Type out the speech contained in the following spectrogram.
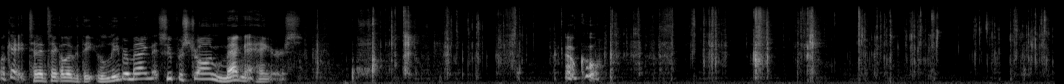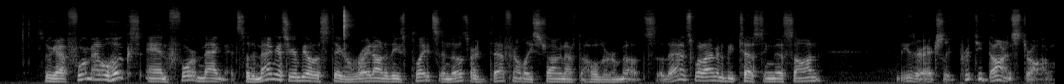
Okay, today take a look at the ULIBERMAGNET Super Strong Magnet Hangers. Oh, cool. So we got four metal hooks and four magnets. So the magnets are gonna be able to stick right onto these plates and those are definitely strong enough to hold a remote. So that's what I'm gonna be testing this on. These are actually pretty darn strong.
